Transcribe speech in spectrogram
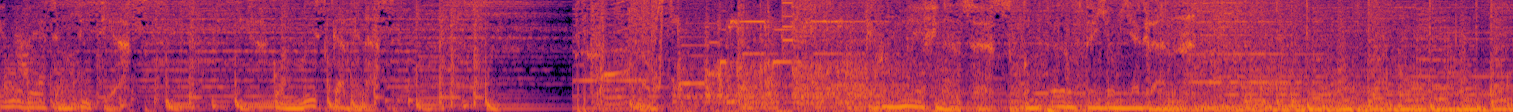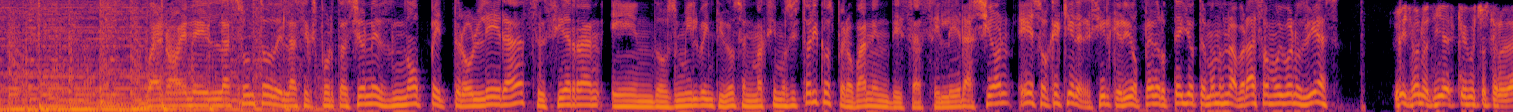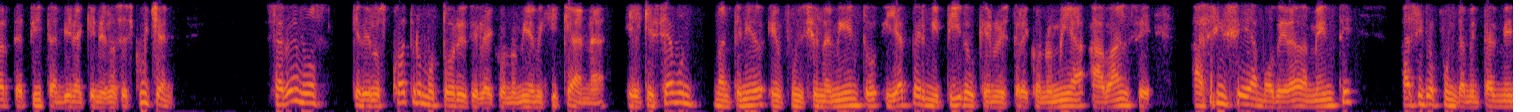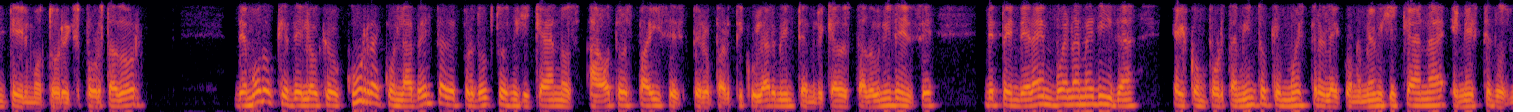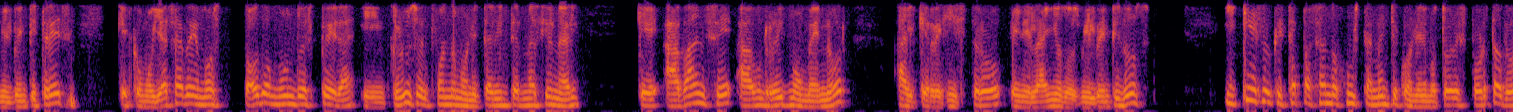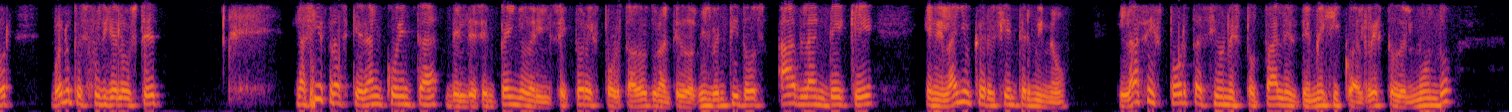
MBS Noticias con Luis Cárdenas. Economía y finanzas con Pedro Tello Villagrán. Bueno, en el asunto de las exportaciones no petroleras se cierran en 2022 en máximos históricos, pero van en desaceleración. ¿Eso qué quiere decir, querido Pedro Tello? Te mando un abrazo, muy buenos días. Luis, buenos días, qué gusto saludarte a ti también a quienes nos escuchan. Sabemos que de los cuatro motores de la economía mexicana, el que se ha mantenido en funcionamiento y ha permitido que nuestra economía avance, así sea moderadamente, ha sido fundamentalmente el motor exportador. De modo que de lo que ocurra con la venta de productos mexicanos a otros países, pero particularmente al mercado estadounidense, dependerá en buena medida el comportamiento que muestra la economía mexicana en este 2023, que como ya sabemos, todo mundo espera, incluso el Fondo Monetario Internacional, que avance a un ritmo menor al que registró en el año 2022. ¿Y qué es lo que está pasando justamente con el motor exportador? Bueno, pues fíjelo usted, las cifras que dan cuenta del desempeño del sector exportador durante 2022 hablan de que en el año que recién terminó, las exportaciones totales de México al resto del mundo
